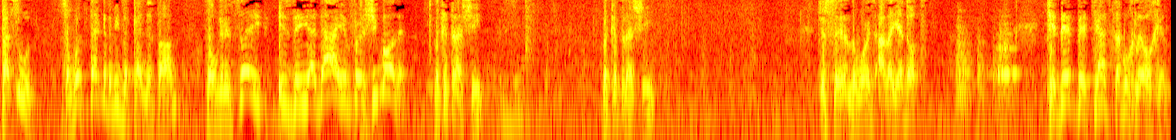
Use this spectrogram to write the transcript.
pasul? So what's that going to be dependent on? So we're going to say is the yadayim for shibolet. Look at Rashi. Look at Rashi. Just in the words ala yadot. Kedeh bet yad samuch leochel.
